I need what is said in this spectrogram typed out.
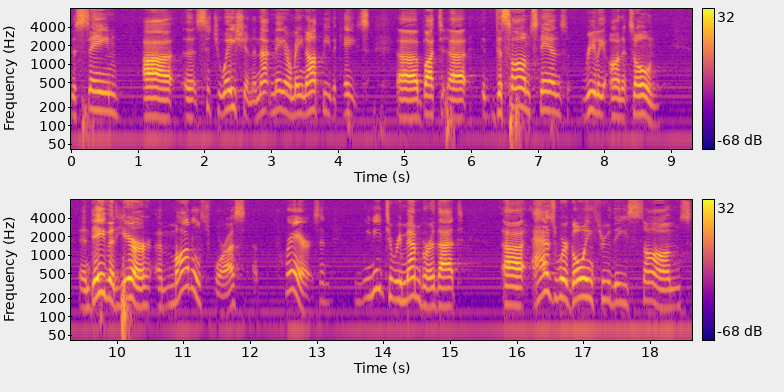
the same uh, uh, situation, and that may or may not be the case. Uh, but uh, the psalm stands really on its own. And David here uh, models for us prayers. And we need to remember that uh, as we're going through these psalms,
